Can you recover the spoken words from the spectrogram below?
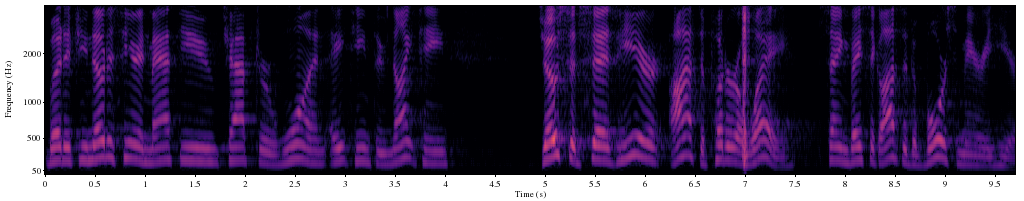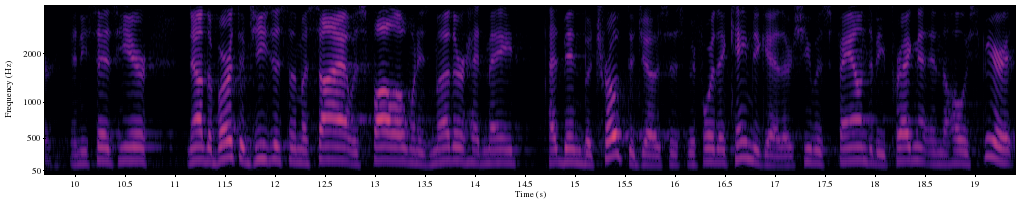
But if you notice here in Matthew chapter 1, 18 through 19, Joseph says here, I have to put her away, saying basically, I have to divorce Mary here. And he says here, now the birth of Jesus the Messiah was followed when his mother had made had been betrothed to Joseph before they came together. She was found to be pregnant in the Holy Spirit,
